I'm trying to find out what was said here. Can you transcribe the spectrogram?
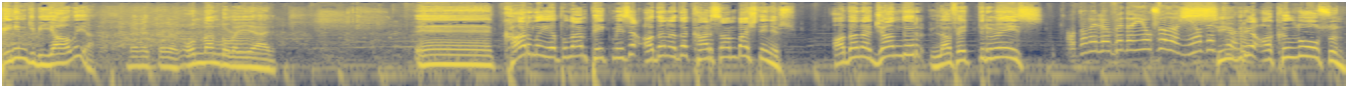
benim gibi yağlı ya. Mehmet öyle. Ondan dolayı yani. Ee, karla yapılan pekmeze Adana'da karsambaş denir. Adana candır laf ettirmeyiz. Adana laf eden yoksa da niye Sivri akıllı olsun.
